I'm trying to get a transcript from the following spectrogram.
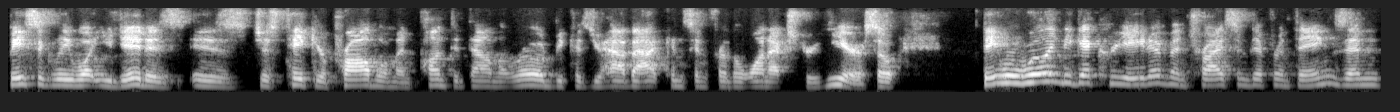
Basically, what you did is is just take your problem and punt it down the road because you have Atkinson for the one extra year. So they were willing to get creative and try some different things, and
